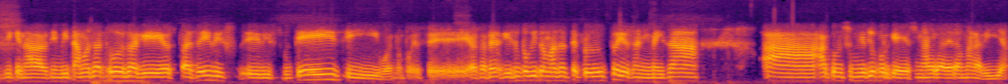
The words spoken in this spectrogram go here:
Así que nada, os invitamos a todos a que os paséis, eh, disfrutéis y bueno, pues eh, os acerquéis un poquito más a este producto y os animéis a, a, consumirlo porque es una verdadera maravilla.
